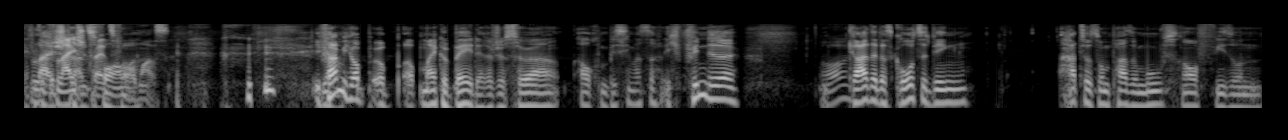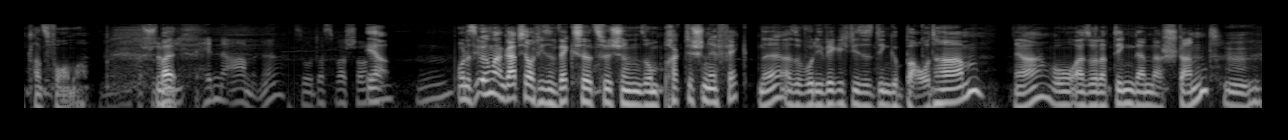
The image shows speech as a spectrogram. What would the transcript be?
Fleisch-Transformers. Ich frage mich, ob, ob, ob Michael Bay, der Regisseur, auch ein bisschen was sagt. Ich finde, oh, gerade das große Ding hatte so ein paar so Moves drauf wie so ein Transformer. Weil- Hände, Arme, ne? So, das war schon. Ja. Hm. Und es, irgendwann gab es ja auch diesen Wechsel zwischen so einem praktischen Effekt, ne? also wo die wirklich dieses Ding gebaut haben, ja, wo also das Ding dann da stand, Mhm.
